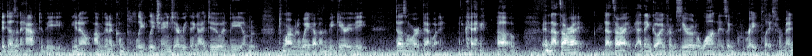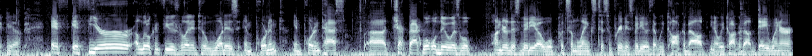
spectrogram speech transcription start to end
It doesn't have to be, you know, I'm going to completely change everything I do and be, I'm, tomorrow I'm going to wake up and be Gary Vee. Doesn't work that way, okay? Um, and that's all right. That's all right. I think going from zero to one is a great place for many people to be. If, if you're a little confused related to what is important, important tasks, uh, check back. What we'll do is we'll under this video we'll put some links to some previous videos that we talk about. You know, we talk about day winner,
